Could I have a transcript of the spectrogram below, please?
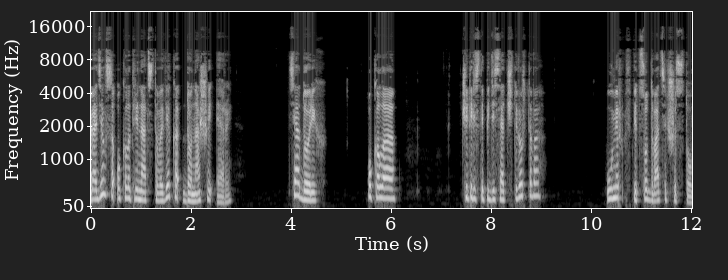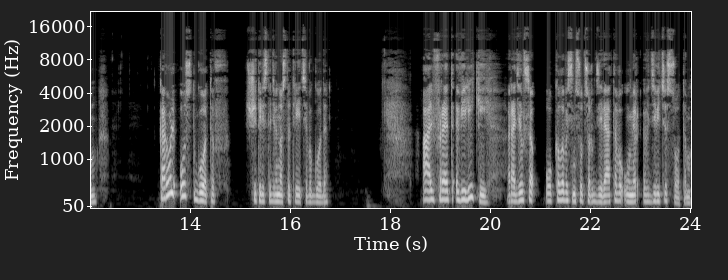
родился около XIII века до нашей эры. Теодорих, около 454 умер в 526 -м. Король Остготов с 493 года. Альфред Великий родился около 849 умер в 900 -м.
